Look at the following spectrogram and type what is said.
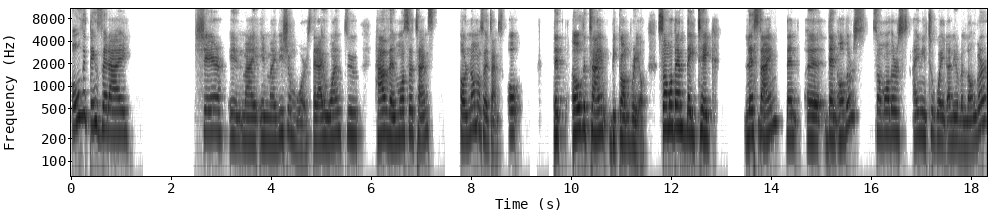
all the things that I share in my in my vision boards that I want to have them most of the times, or not most of the times, all that all the time become real. Some of them they take less time than uh, than others some others, I need to wait a little bit longer.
